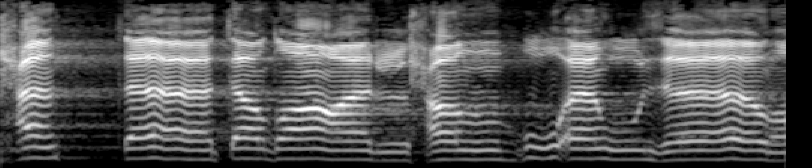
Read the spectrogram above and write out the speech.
حتى تضع الحرب أوزارها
